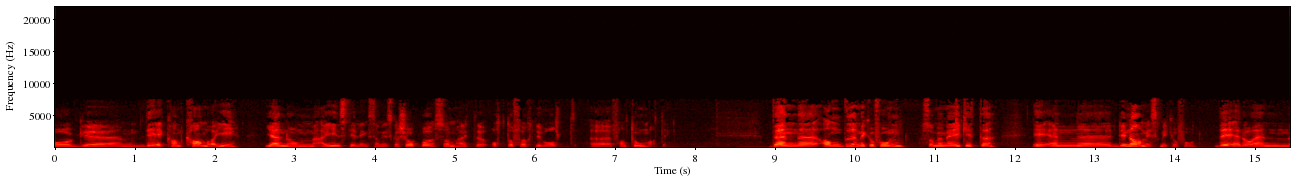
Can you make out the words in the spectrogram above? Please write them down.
Og eh, det kan kamera gi gjennom ei innstilling som vi skal se på, som heter 48 volt eh, fantommating. Den eh, andre mikrofonen som er med i kittet, er en eh, dynamisk mikrofon. Det er da en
